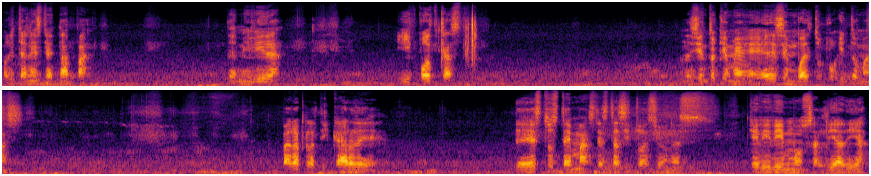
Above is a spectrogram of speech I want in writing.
Ahorita en esta etapa de mi vida y podcast, donde siento que me he desenvuelto un poquito más para platicar de, de estos temas, de estas situaciones que vivimos al día a día.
